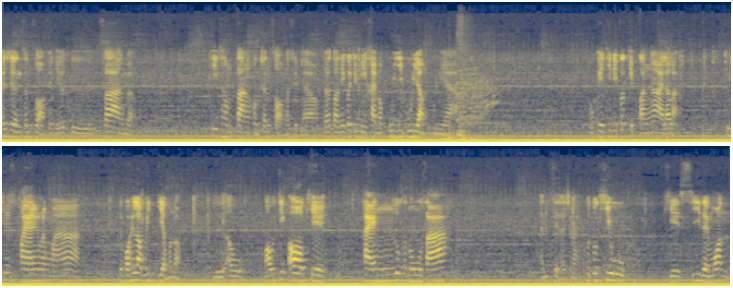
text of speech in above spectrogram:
ไม่เชิงชั้นสองเสร็จนี้ก็คือสร้างแบบ ที่ทำตังของชั้นสองก็เสร็จแล้ว แล้วตอนนี้ก็จะมีใครมาปูยี่ปูยำกูเนี่ยโอเคที่นี่ก็เก็บตังง่ายแล้วล่ะที่ใช้แฟนกลังมาจะบอกให้เราไม่เหยียบมันหรอกหรือเอาเมาส์จิ้มโอเคแทงลูกธนูซะอันนี้เสร็จแล้วใช่ไหมคุณตัวคิวเคซี่ไดมอนด์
